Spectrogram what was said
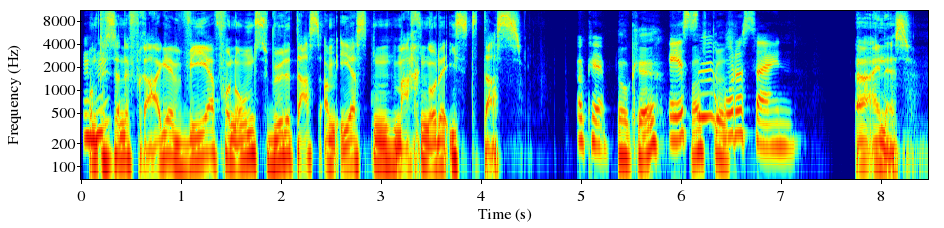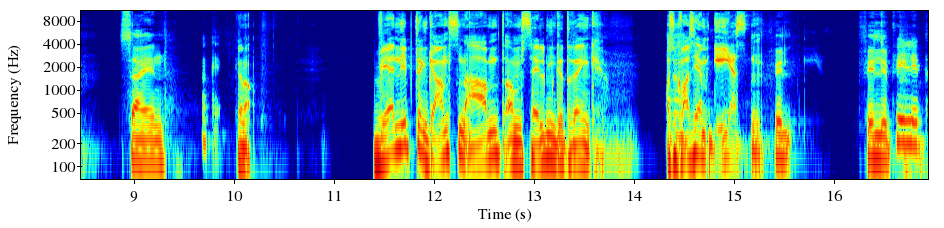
Mhm. Und es ist eine Frage, wer von uns würde das am ersten machen oder ist das? Okay. Okay. Essen oder sein? Äh, eines. Sein. Okay. Genau. Wer nimmt den ganzen Abend am selben Getränk? Also quasi am ersten, Phil Philipp. Philipp.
